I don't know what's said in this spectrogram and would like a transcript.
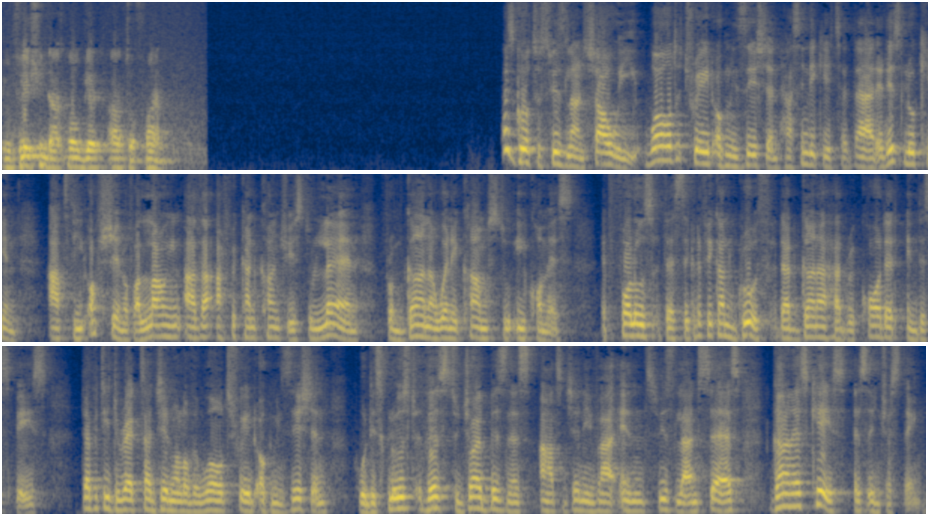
inflation does not get out of hand. Let's go to Switzerland, shall we? World Trade Organization has indicated that it is looking at the option of allowing other African countries to learn from Ghana when it comes to e-commerce. It follows the significant growth that Ghana had recorded in this space. Deputy Director General of the World Trade Organization, who disclosed this to Joy Business at Geneva in Switzerland, says Ghana's case is interesting.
